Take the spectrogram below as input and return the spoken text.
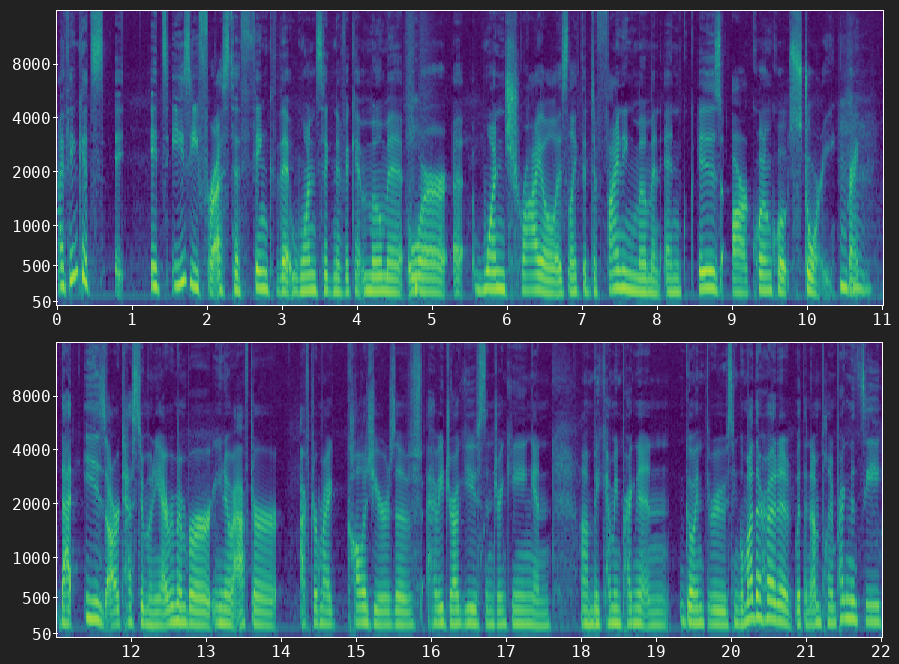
I think it's it's easy for us to think that one significant moment or uh, one trial is like the defining moment and is our quote unquote story. Mm-hmm. Right. That is our testimony. I remember, you know, after after my college years of heavy drug use and drinking and um, becoming pregnant and going through single motherhood uh, with an unplanned pregnancy,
